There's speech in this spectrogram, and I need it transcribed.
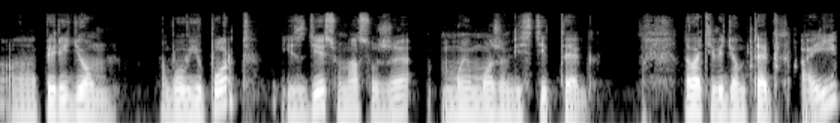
Э, перейдем в viewport. И здесь у нас уже мы можем ввести тег. Давайте введем тег AI.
